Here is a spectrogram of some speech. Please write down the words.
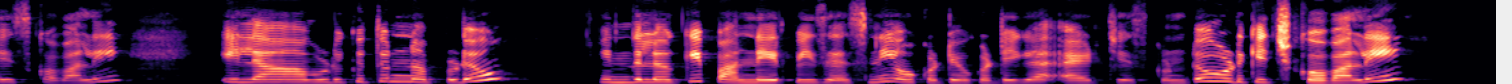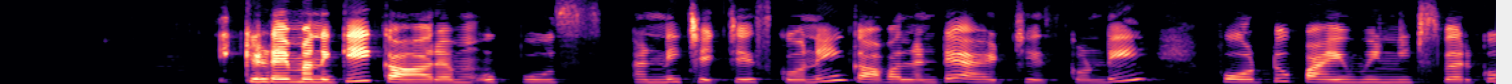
చేసుకోవాలి. ఇలా ఉడుకుతున్నప్పుడు ఇందులోకి పన్నీర్ పీసెస్ని ఒకటి ఒకటిగా యాడ్ చేసుకుంటూ ఉడికించుకోవాలి. ఇక్కడే మనకి కారం ఉప్పు అన్నీ చెక్ చేసుకొని కావాలంటే యాడ్ చేసుకోండి. ఫోర్ టు ఫైవ్ మినిట్స్ వరకు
